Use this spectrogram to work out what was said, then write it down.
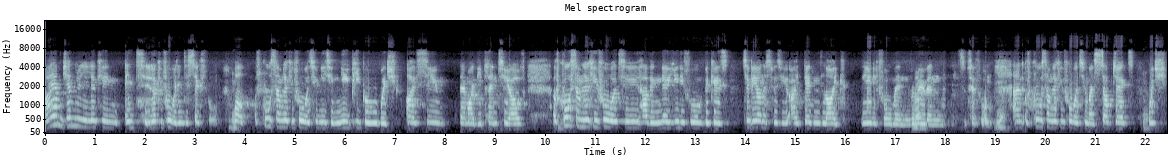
I am generally looking into looking forward into sixth form. Yeah. Well, of course, I'm looking forward to meeting new people, which I assume there might be plenty of. Of course, I'm looking forward to having no uniform because, to be honest with you, I didn't like uniform in remove Right. and fifth form. Yeah. And of course, I'm looking forward to my subject, Yeah. which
